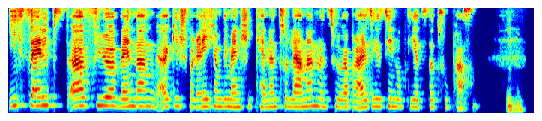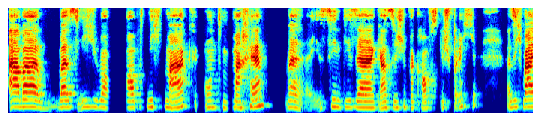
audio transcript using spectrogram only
ich selbst äh, für, wenn dann äh, Gespräche, um die Menschen kennenzulernen, wenn es höherpreisige sind, ob die jetzt dazu passen. Mhm. Aber was ich überhaupt nicht mag und mache, weil, sind diese klassischen Verkaufsgespräche. Also ich war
